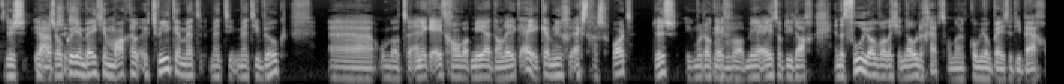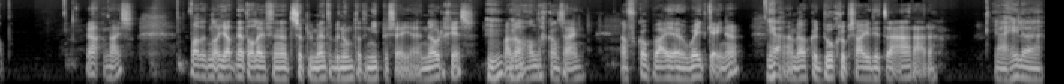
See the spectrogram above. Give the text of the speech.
Dus ja, zo kun je een beetje makkelijk tweaken met, met, die, met die bulk. Uh, omdat, en ik eet gewoon wat meer, dan weet ik, hey, ik heb nu extra gesport. Dus ik moet ook even mhm. wat meer eten op die dag. En dat voel je ook wel dat je nodig hebt, want dan kom je ook beter die berg op. Ja, nice. Wat het, je had net al even het supplementen benoemd dat het niet per se uh, nodig is, mhm, maar wel mhm. handig kan zijn. Nou verkopen wij uh, Weight Gainer. Ja. Aan welke doelgroep zou je dit uh, aanraden? Ja, hele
